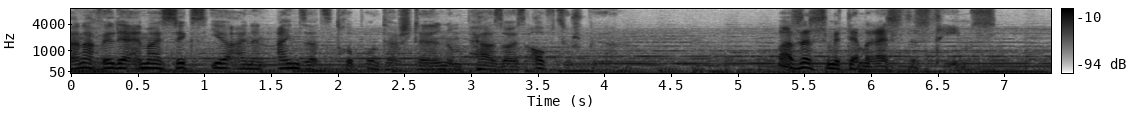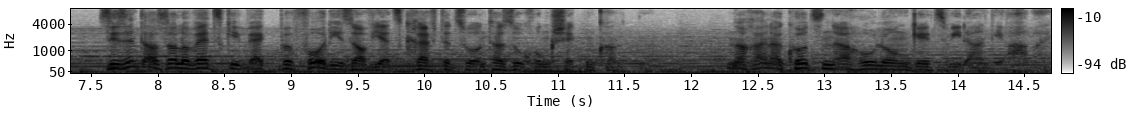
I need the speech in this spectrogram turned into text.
Danach will der MI6 ihr einen Einsatztrupp unterstellen, um Perseus aufzuspüren. Was ist mit dem Rest des Teams? Sie sind aus Solowetski weg, bevor die Sowjets Kräfte zur Untersuchung schicken konnten. Nach einer kurzen Erholung geht's wieder an die Arbeit.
